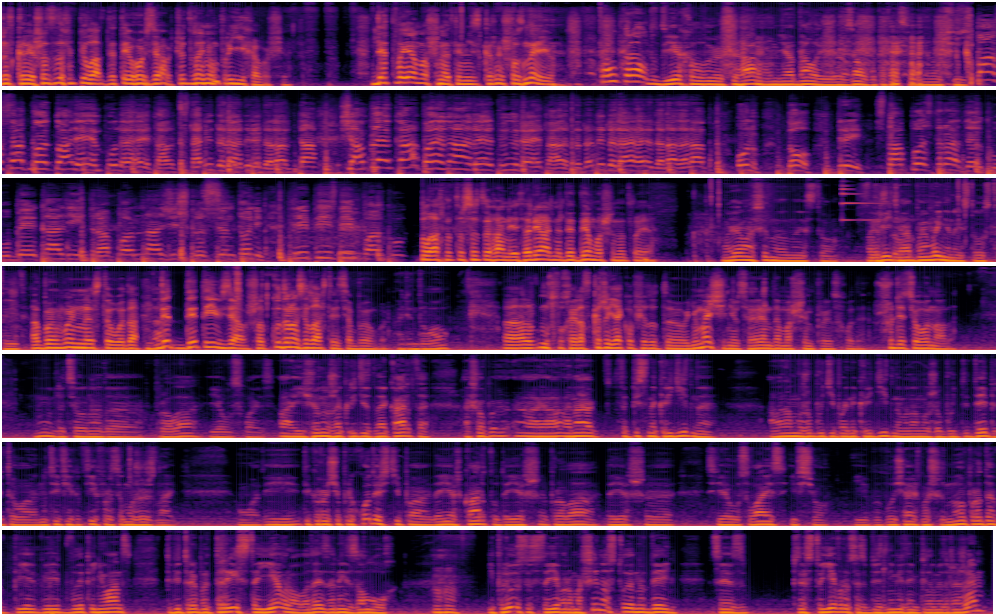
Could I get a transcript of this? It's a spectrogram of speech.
вже скажи, що це за пілат, де ти його взяв? Чого ти на ньому приїхав? ще? Де твоя машина, ти мені скажи, що з нею? Та украл, тут їхав е, циган, мені дали, я взяв покататися на ночі. Unu, două, trei Sta pe stradă cu beca litra Panajișcă sunt Tony Trei pis din pacul Lasă tu să țăhane, este realne de demoșă în tvoia Моя машина на СТО. На Видите, СТО. а BMW не на СТО стоит. А BMW не СТО, да. Да? Де, де ти її взяв? Що, откуда вона взялась ця BMW? Арендовал. А, ну слухай, розкажи, як взагалі тут е, в Німеччині ця оренда машин відбувається? Що для цього треба? Ну, для этого надо права и аусвайс. А, еще нужна кредитная карта, а чтобы а, она написана кредитная, а она может быть типа не кредитная, она может быть дебетовая, но ты фиг, фиг просто можешь знать. Вот. И ты, короче, приходишь, типа, даешь карту, даешь права, даешь э, свій аусвайс і все. І получаєш машину. Ну, правда, є, великий нюанс, тобі треба 300 євро, а дай за неї залог. Угу. І плюс 100 євро машина стоїть на день. Це, це 100 євро це з безлімітним кілометражем.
